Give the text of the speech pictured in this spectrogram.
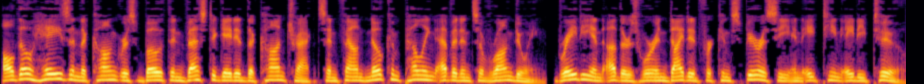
Although Hayes and the Congress both investigated the contracts and found no compelling evidence of wrongdoing, Brady and others were indicted for conspiracy in 1882.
